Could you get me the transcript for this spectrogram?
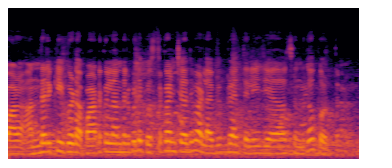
పా- అందరికీ కూడా పాఠకులందరూ కూడా పుస్తకం చదివి వాళ్ళ అభిప్రాయం తెలియజేయాల్సిందిగా కోరుతున్నాను.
